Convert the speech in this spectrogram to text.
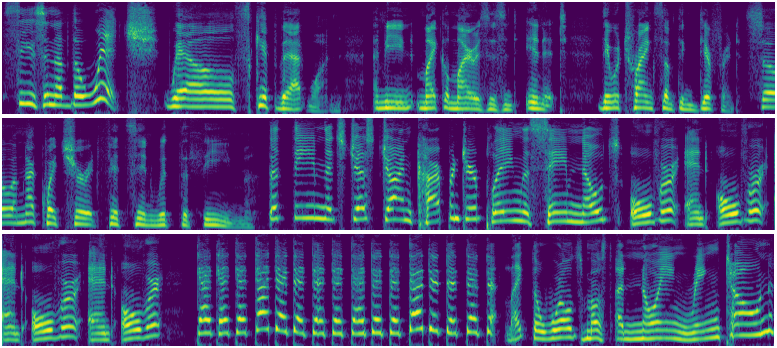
Season of the Witch. Well, skip that one. I mean, Michael Myers isn't in it. They were trying something different, so I'm not quite sure it fits in with the theme. The theme that's just John Carpenter playing the same notes over and over and over and over like the world's most annoying ringtone.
